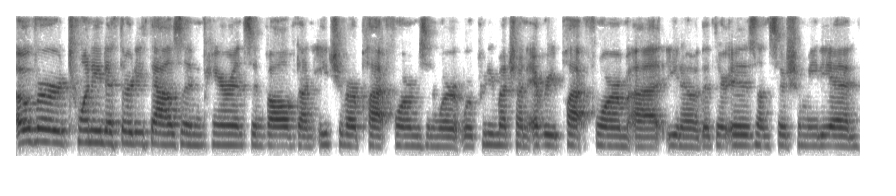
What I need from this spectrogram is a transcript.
over 20 to 30,000 parents involved on each of our platforms. And we're, we're pretty much on every platform, uh, you know, that there is on social media. And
